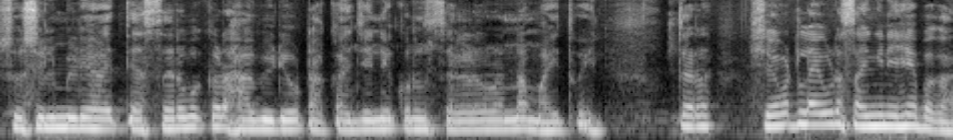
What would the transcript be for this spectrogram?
सोशल मीडिया आहेत त्या सर्वकडे हा व्हिडिओ टाका जेणेकरून सगळ्यांना माहीत होईल. तर शेवटला एवढं सांगेन हे बघा.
